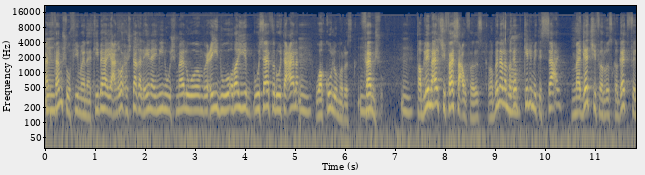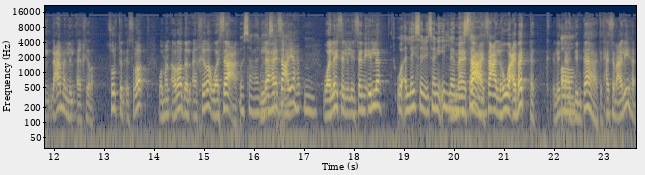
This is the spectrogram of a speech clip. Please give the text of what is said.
قال. فامشوا في مناكبها يعني روح اشتغل هنا يمين وشمال وبعيد وقريب وسافر وتعالى. وكلوا من رزق. فامشوا. طب ليه ما قالش فاسعوا في الرزق ربنا لما آه. جاب كلمة السعي ما جاتش في الرزق جت في العمل للآخرة سورة الإسراء ومن أراد الآخرة وسعى وسعى لها سعيها. وليس للإنسان إلا وأن ليس للإنسان إلا ما, ما سعى سعى اللي هو عبادتك اللي انت آه. قدمتها هتتحاسب عليها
